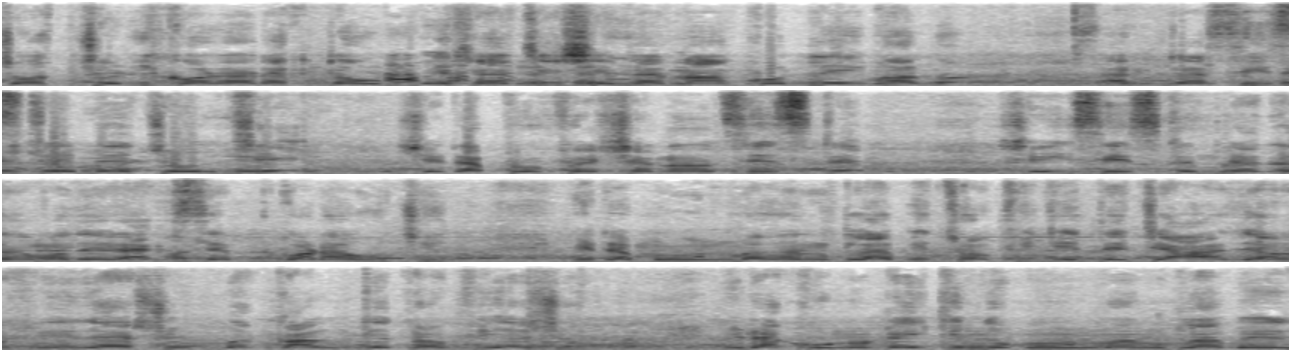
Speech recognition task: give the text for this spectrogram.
চচ্চড়ি করার একটা অভ্যেস আছে সেটা না করলেই ভালো। একটা সিস্টেমে চলছে সেটা প্রফেশনাল সিস্টেম সেই সিস্টেমটাকে আমাদের অ্যাকসেপ্ট করা উচিত। এটা মোহনবাগান ক্লাবই ট্রফি জিতেছে আজ অফিস আসুক বা কালকে ট্রফি আসুক এটা কোনোটাই কিন্তু মোহনবাগান ক্লাবের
